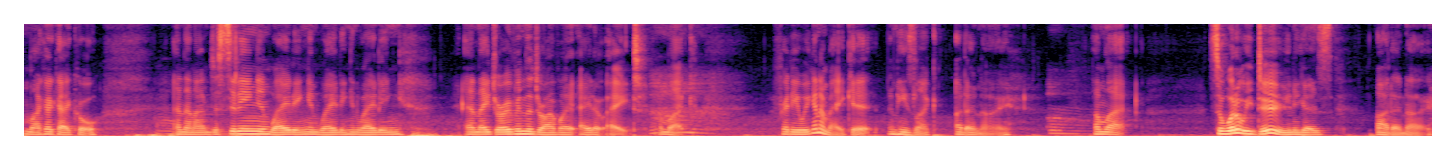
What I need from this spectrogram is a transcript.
I'm like, "Okay, cool." And then I'm just sitting and waiting and waiting and waiting, and they drove in the driveway at eight oh eight. I'm like, "Freddie, are we gonna make it?" And he's like, "I don't know." Oh. I'm like, "So what do we do?" And he goes, "I don't know."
